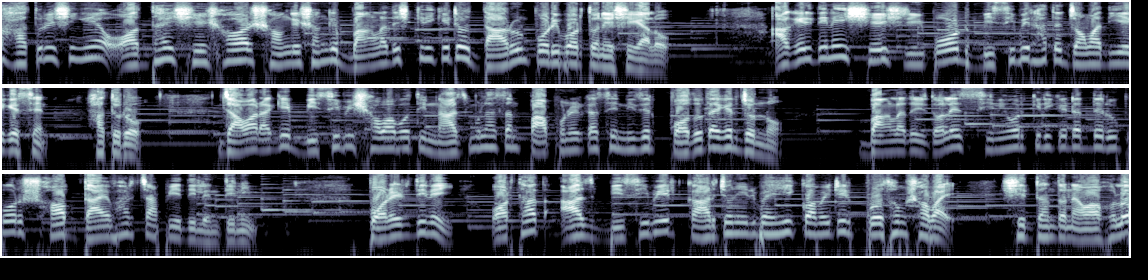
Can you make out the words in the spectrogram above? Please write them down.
হাতুড়ি সিংহে অধ্যায় শেষ হওয়ার সঙ্গে সঙ্গে বাংলাদেশ ক্রিকেটেও দারুণ পরিবর্তন এসে গেল। আগের দিনেই শেষ রিপোর্ট বিসিবির হাতে জমা দিয়ে গেছেন হাতুড়ো। যাওয়ার আগে বিসিবি সভাপতি নাজমুল হাসান পাপনের কাছে নিজের পদত্যাগের জন্য বাংলাদেশ দলের সিনিয়র ক্রিকেটারদের উপর সব দায়ভার চাপিয়ে দিলেন তিনি। পরের দিনেই, অর্থাৎ আজ বিসিবির কার্যনির্বাহী কমিটির প্রথম সভায় সিদ্ধান্ত নেওয়া হলো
